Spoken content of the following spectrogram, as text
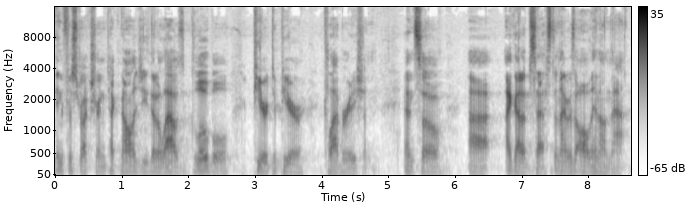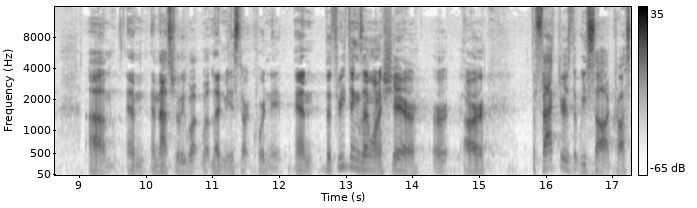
infrastructure and technology that allows global peer-to-peer -peer collaboration. And so uh, I got obsessed, and I was all in on that. Um, and, and that's really what, what led me to start Coordinape. And the three things I want to share are, are the factors that we saw across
